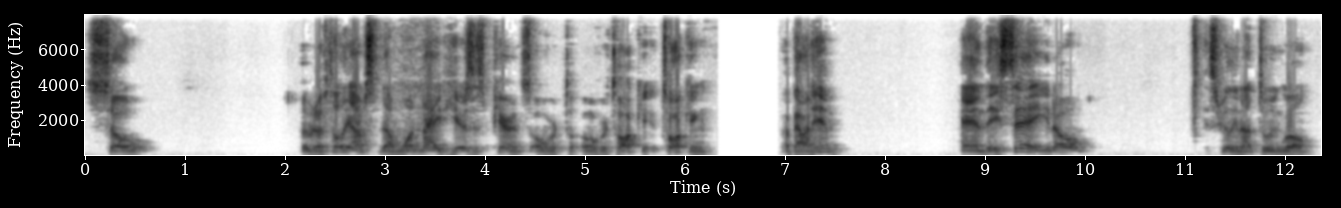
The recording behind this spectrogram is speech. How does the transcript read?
So, Naftali Amsterdam one night hears his parents over, over talking, talking about him. And they say, you know, it's really not doing well.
